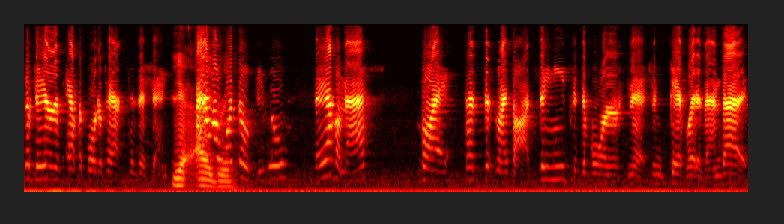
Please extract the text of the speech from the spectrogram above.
the Bears at the quarterback position. Yeah, I I don't know what they'll do. They have a mess, but that's just my thoughts. They need to divorce Mitch and get rid of him. That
